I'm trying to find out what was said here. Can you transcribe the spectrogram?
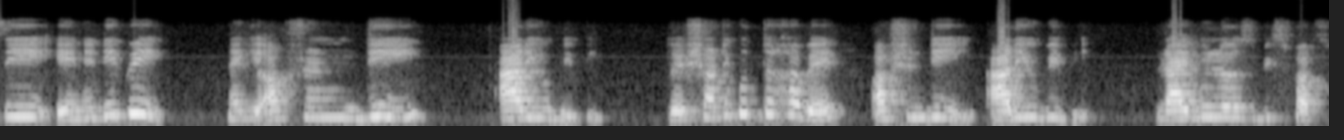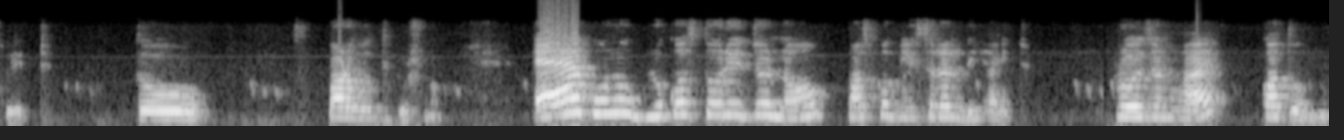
সি এনএডিপি নাকি অপশন ডি আর ইউবিপি তো এর সঠিক উত্তর হবে option D R UBP ribulose bisphosphate তো পরবর্তী প্রশ্ন। এক অণু গ্লুকোজ তৈরির জন্য ফসফোগ্লিসারালডিহাইড প্রয়োজন হয় কত অণু?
